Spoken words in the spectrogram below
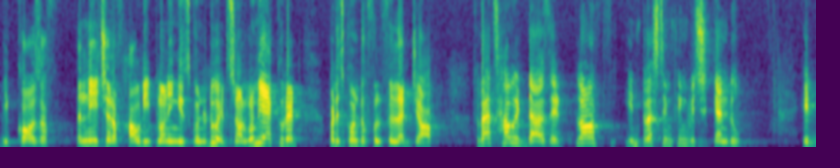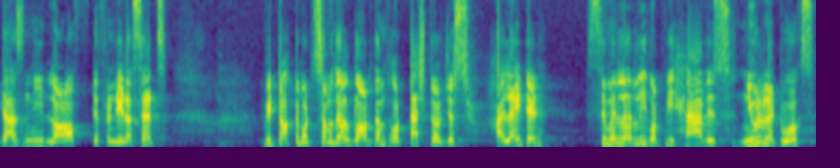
because of the nature of how deep learning is going to do it. It's not going to be accurate, but it's going to fulfill that job. So that's how it does it. A lot of interesting things which it can do. It does need a lot of different data sets. We talked about some of the algorithms or touched or just highlighted. Similarly, what we have is neural networks,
